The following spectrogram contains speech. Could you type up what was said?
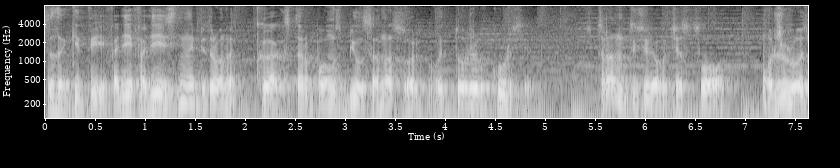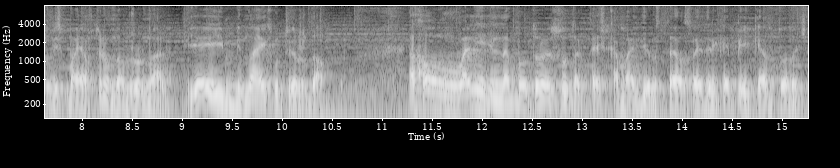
Что за киты? Фадей Фадеевич, Нина Петровна, как Старпом сбился на соль? Вы тоже в курсе? Странно ты, Серега, честное слово. Вот же роспись моя в трюмном журнале. Я имена их утверждал. А он увольнительно был трое суток, товарищ командир, ставил свои три копейки Антоныч.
